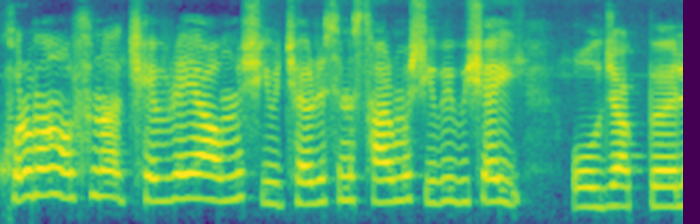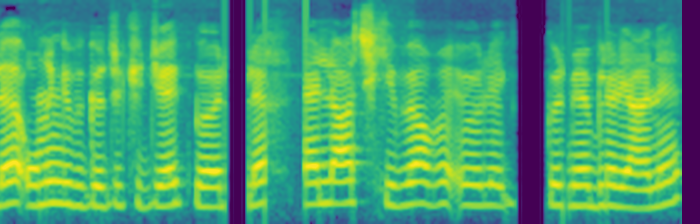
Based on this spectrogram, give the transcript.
koruma altına çevreye almış gibi, çevresini sarmış gibi bir şey olacak böyle. Onun gibi gözükecek böyle. Ellaç gibi ama öyle gözükmeyebilir yani.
